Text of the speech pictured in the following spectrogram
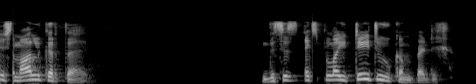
इस्तेमाल करता है दिस इज़ एक्सप्लॉइटेटिव कंपेटिशन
